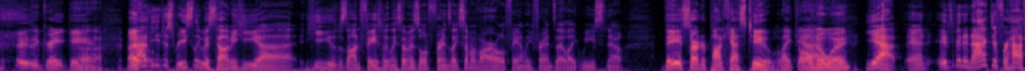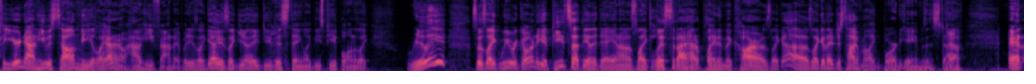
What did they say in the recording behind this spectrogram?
It was a great game. Uh, I- Matthew just recently was telling me he uh he was on Facebook like some of his old friends, like some of our old family friends that like we used to know. They had started a podcast too. Like Oh uh, no way. Yeah, and it's been inactive for half a year now. And he was telling me, like, I don't know how he found it, but he's like, yeah, he's like, you know, they do this thing, like these people, and I was like, really? So it's like we were going to get pizza the other day, and I was like, listed I had a plane in the car. I was like, oh, I was like, and they're just talking about like board games and stuff. And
